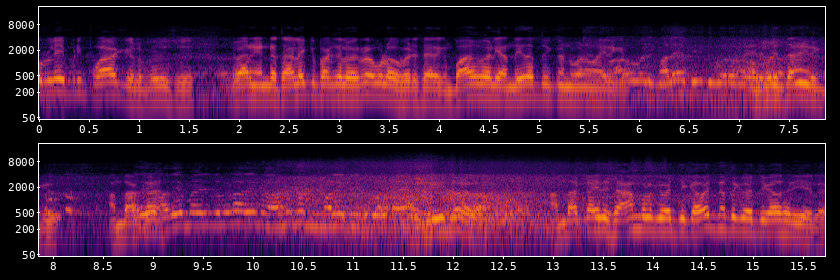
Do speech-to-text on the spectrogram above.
ஊர்ல இப்படி பார்க்கல பெருசு. பாருங்க என் தலைக்கு பக்கத்தில் இருக்கிற இவ்வளோ பெருசாக இருக்கும் பாகுவலி அந்த இதை தூக்கி கொண்டு போன மாதிரி இருக்கு. பாகுபலி அப்படித்தான் இருக்குது அந்த அக்கா அதே மாதிரி அப்படின்னு சொல்லலாம் அந்த அக்கா இது சாம்பிளுக்கு வச்சு கவர்னத்துக்கு வச்சுக்கா சரியில்லை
